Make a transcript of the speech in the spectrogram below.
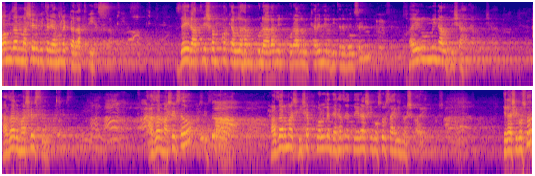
রমজান মাসের ভিতরে এমন একটা রাত্রি আছে, যেই রাত্রি সম্পর্কে আল্লাহ রব্বুল আলমিন কোরআনুল কারিমের ভিতরে বলছেন খৈরুমিন আল ফিসাহার হাজার মাসের চেয়ে উত্তম। হাজার মাসের চেয়েও হাজার মাস হিসাব করলে দেখা যায় তেরাশি বছর চারি মাস হয়। তেরাশি বছর?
